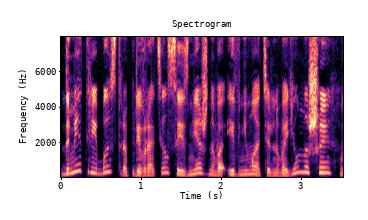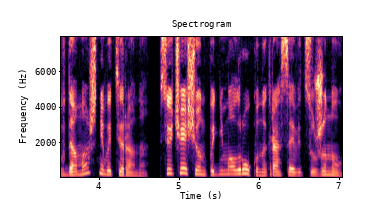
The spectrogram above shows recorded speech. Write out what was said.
Дмитрий быстро превратился из нежного и внимательного юноши в домашнего тирана. Все чаще он поднимал руку на красавицу-жену.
